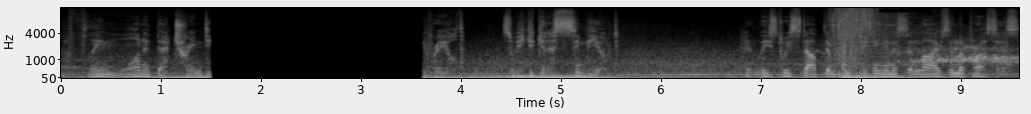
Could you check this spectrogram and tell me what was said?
The Flame wanted that train derailed, so he could get a symbiote. At least we stopped him from taking innocent lives in the process.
